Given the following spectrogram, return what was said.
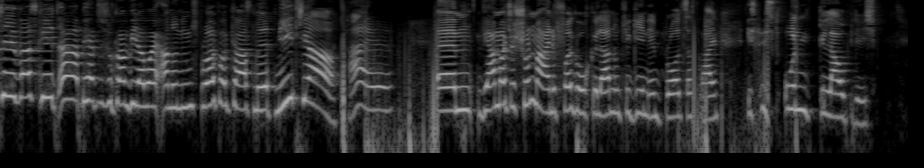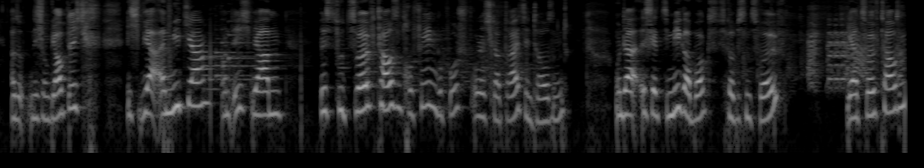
Leute, was geht ab? Herzlich willkommen wieder bei Anonyms Brawl Podcast mit Mietja. Hi. Ähm, wir haben heute schon mal eine Folge hochgeladen und wir gehen in Brawl Stars rein. Es ist unglaublich. Also nicht unglaublich. Ich, wir, äh, Mietja und ich, wir haben bis zu 12.000 Trophäen gepusht. Oder ich glaube 13.000. Und da ist jetzt die Megabox. Ich glaube, es sind 12. Ja, 12.000.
